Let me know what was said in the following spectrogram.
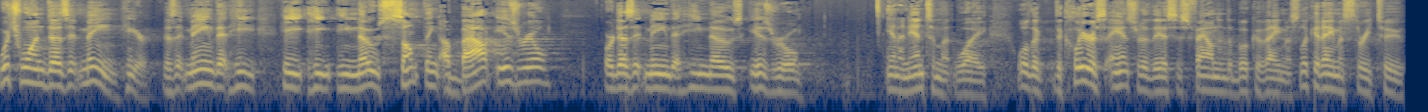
Which one does it mean here? Does it mean that he, he, he, he knows something about Israel, or does it mean that he knows Israel in an intimate way? Well, the, the clearest answer to this is found in the book of Amos. Look at Amos 3 2.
